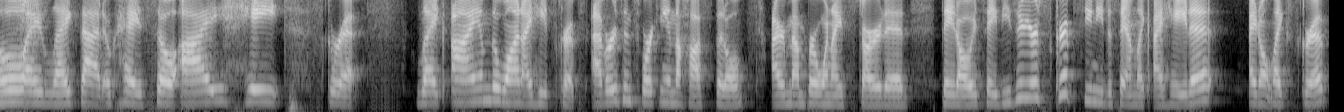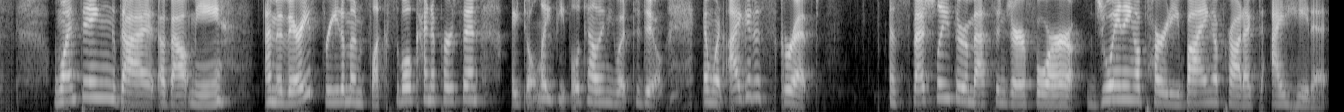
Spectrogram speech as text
Oh, I like that. Okay, so I hate scripts. Like, I am the one, I hate scripts. Ever since working in the hospital, I remember when I started, they'd always say, These are your scripts you need to say. I'm like, I hate it. I don't like scripts. One thing that about me, I'm a very freedom and flexible kind of person. I don't like people telling me what to do. And when I get a script, especially through Messenger for joining a party, buying a product, I hate it.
